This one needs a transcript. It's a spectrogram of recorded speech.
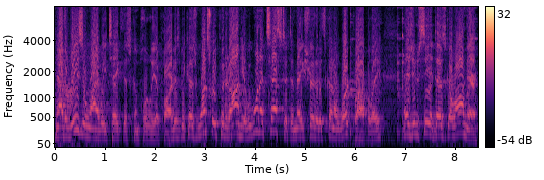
Now the reason why we take this completely apart is because once we put it on here, we want to test it to make sure that it's going to work properly. As you can see, it does go on there.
